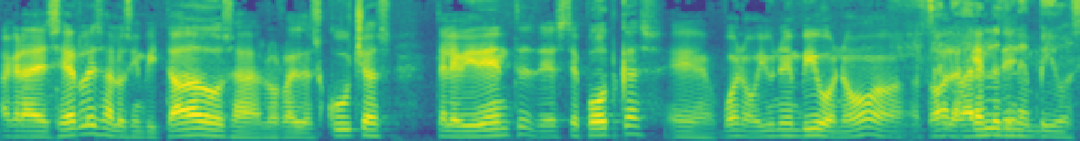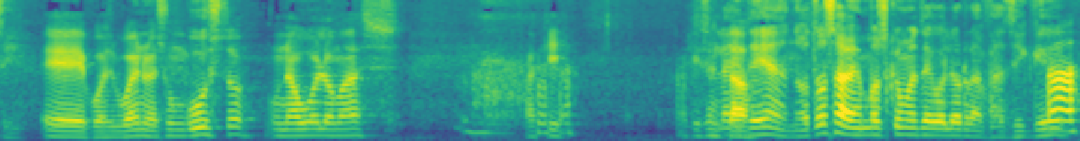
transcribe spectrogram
agradecerles a los invitados, a los radioescuchas, televidentes de este podcast. Eh, bueno, hoy un en vivo, ¿no? A, a toda la gente. en vivo, sí. Eh, pues bueno, es un gusto, un abuelo más aquí, aquí Esa es la sentado. idea. Nosotros sabemos cómo es de vuelo, Rafa, así que... Ah,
